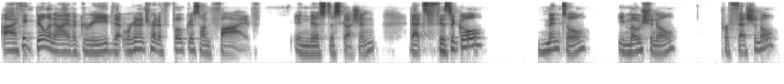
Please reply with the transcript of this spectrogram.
I think Bill and I have agreed that we're going to try to focus on five. in this discussion. That's physical, mental, emotional, professional,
